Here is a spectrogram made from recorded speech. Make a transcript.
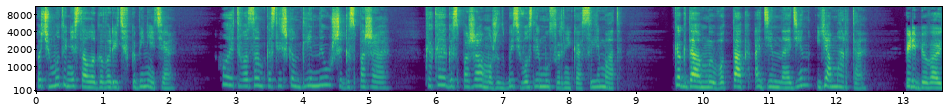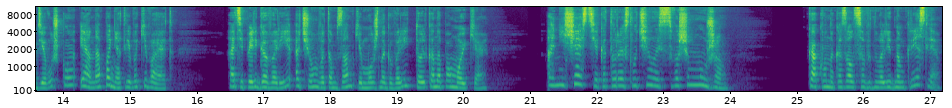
«Почему ты не стала говорить в кабинете?» «У этого замка слишком длинные уши, госпожа». «Какая госпожа может быть возле мусорника, Салимат?» Когда мы вот так один на один, я Марта. Перебиваю девушку, и она понятливо кивает. А теперь говори, о чем в этом замке можно говорить только на помойке. О несчастье, которое случилось с вашим мужем. Как он оказался в инвалидном кресле?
